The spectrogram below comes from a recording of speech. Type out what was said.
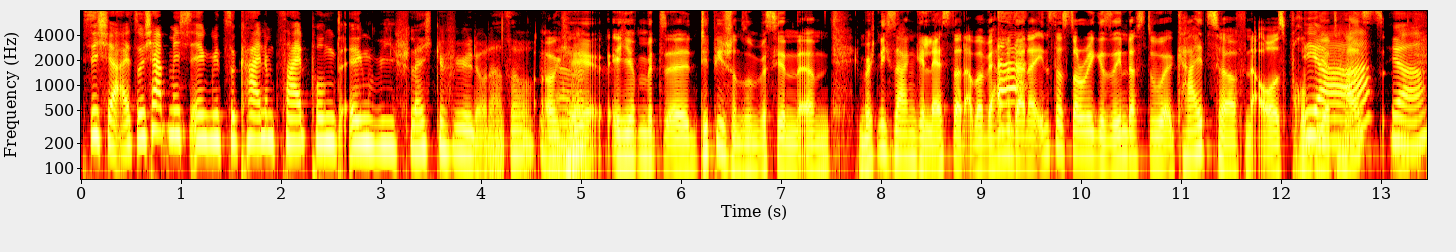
sicher, also ich habe mich irgendwie zu keinem Zeitpunkt irgendwie schlecht gefühlt oder so. Okay, ich habe mit äh, Dippy schon so ein bisschen, ähm, ich möchte nicht sagen gelästert, aber wir haben in deiner Insta-Story gesehen, dass du äh, Kitesurfen ausprobiert Ja, hast. ja.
